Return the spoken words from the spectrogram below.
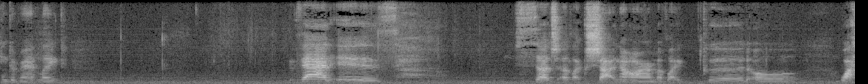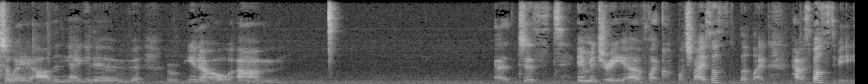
kink event, like that is such a like shot in the arm of like good old wash away all the negative you know um uh, just imagery of like what your body's supposed to look like how it's supposed to be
